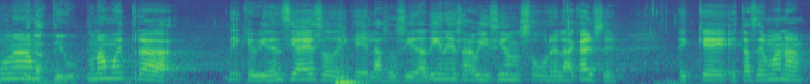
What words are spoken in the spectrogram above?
una, de castigo. una muestra de que evidencia eso, de que la sociedad tiene esa visión sobre la cárcel, es que esta semana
